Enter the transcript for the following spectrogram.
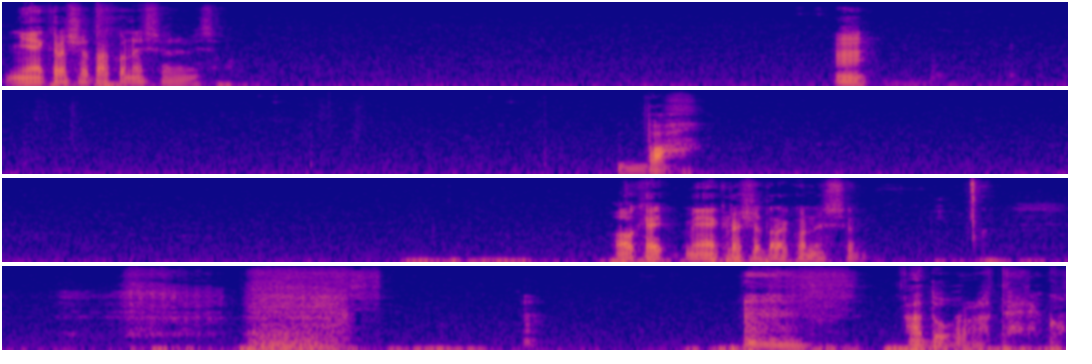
Mi è crashata la connessione, mi sa. Mm. Bah. Ok, mi è crashata la connessione. Adoro la Telecom.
